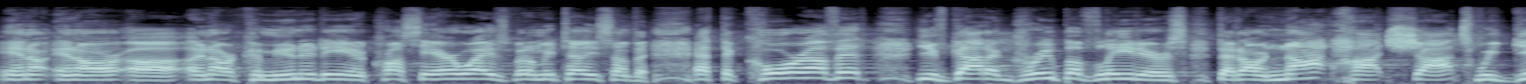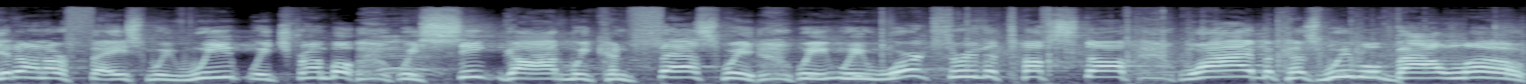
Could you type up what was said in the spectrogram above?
in our, in our, uh, in our community and across the airwaves. But let me tell you something. At the core of it, you've got a group of leaders that are not hot shots. We get on our face, we weep, we tremble, we seek God, we confess, we, we, we work through the tough stuff. Why? Because we will bow low.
